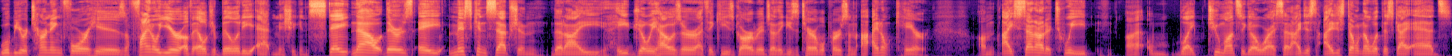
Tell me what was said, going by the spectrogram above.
will be returning for his final year of eligibility at Michigan State. Now, there's a misconception that I hate Joey Hauser. I think he's garbage. I think he's a terrible person. I, I don't care. Um, I sent out a tweet uh, like two months ago where I said I just I just don't know what this guy adds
